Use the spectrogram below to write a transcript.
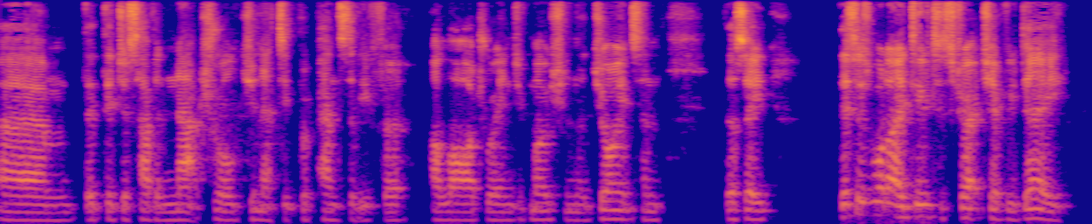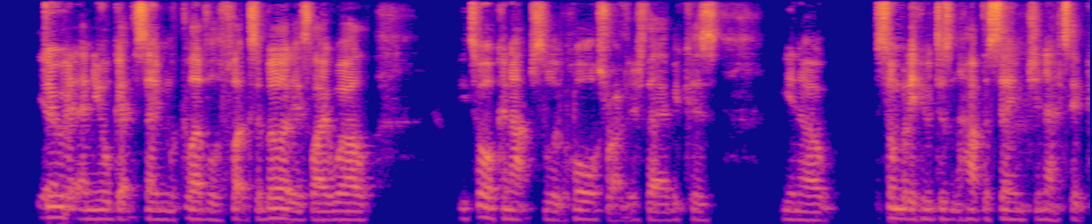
um, that they just have a natural genetic propensity for a large range of motion in the joints. And they'll say, This is what I do to stretch every day. Yeah. Do it, and you'll get the same level of flexibility. It's like, well, you're talking absolute horse horseradish there because, you know, somebody who doesn't have the same genetic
